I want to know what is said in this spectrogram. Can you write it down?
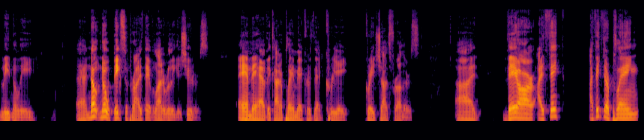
leading the league. Uh, no, no big surprise. They have a lot of really good shooters, and they have the kind of playmakers that create great shots for others. Uh, they are, I think, I think they're playing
